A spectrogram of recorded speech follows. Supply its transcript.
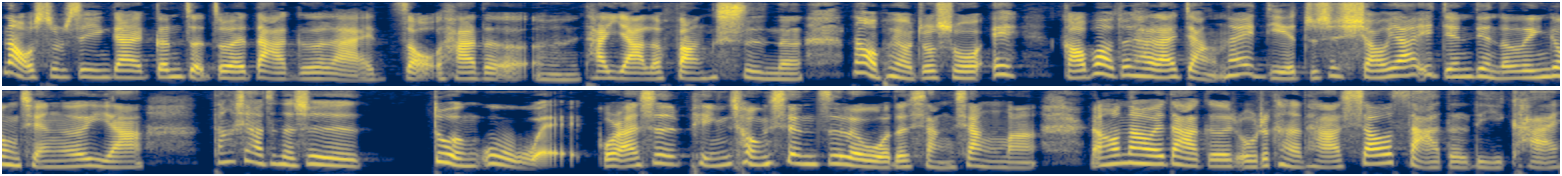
那我是不是应该跟着这位大哥来走？他的嗯，他压的方式呢？那我朋友就说：“哎，搞不好对他来讲，那一叠只是小压一点点的零用钱而已啊！”当下真的是顿悟哎，果然是贫穷限制了我的想象吗？然后那位大哥，我就看着他潇洒的离开，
